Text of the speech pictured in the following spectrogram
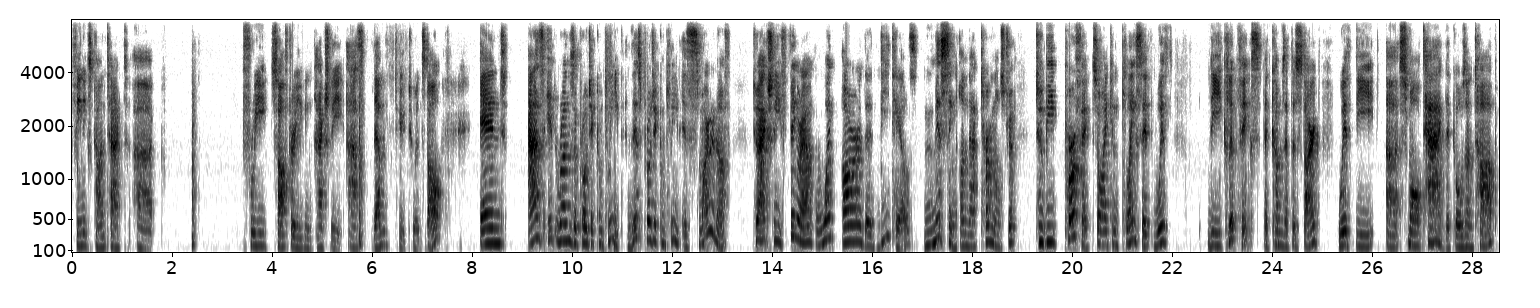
Phoenix Contact uh, free software you can actually ask them to, to install. And as it runs a project complete, this project complete is smart enough to actually figure out what are the details missing on that terminal strip to be perfect so I can place it with the clip fix that comes at the start with the uh, small tag that goes on top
